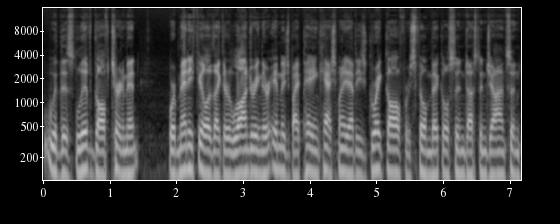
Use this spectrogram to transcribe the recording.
with this LIV golf tournament where many feel like they're laundering their image by paying cash money to have these great golfers, Phil Mickelson, Dustin Johnson,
